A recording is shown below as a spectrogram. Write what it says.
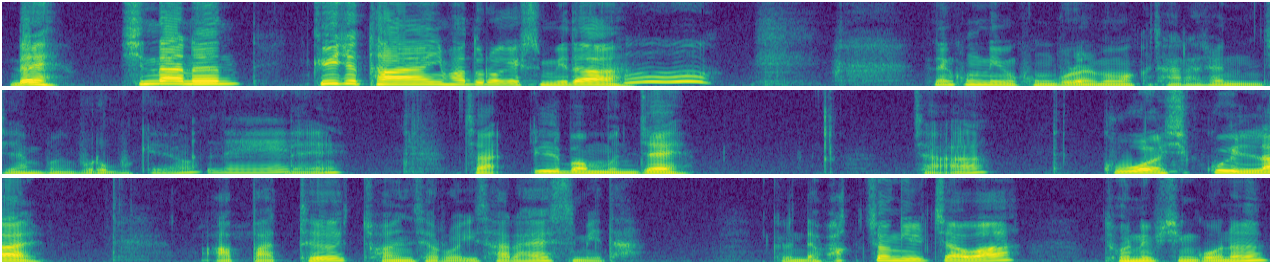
네, 신나는 퀴즈 타임 하도록 하겠습니다. 생콩님이 공부를 얼마만큼 잘하셨는지 한번 물어볼게요. 네. 네. 자, 1번 문제. 자, 9월 19일 날 아파트 전세로 이사를 하였습니다. 그런데 확정 일자와 전입 신고는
